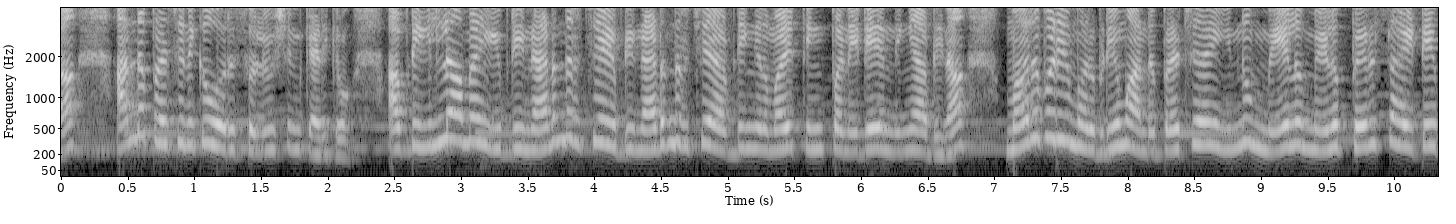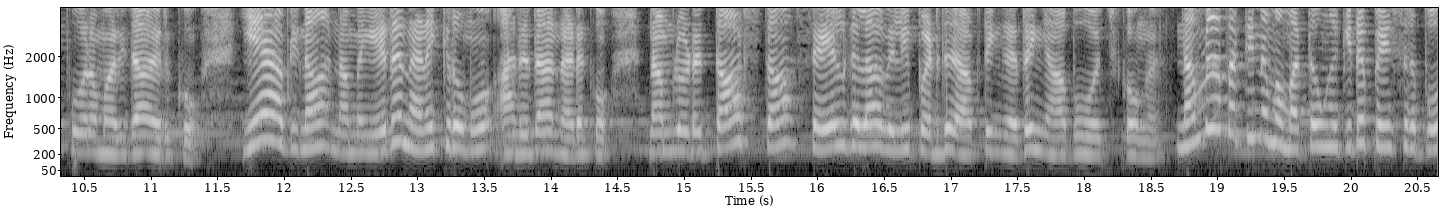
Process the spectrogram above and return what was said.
தான் அந்த பிரச்சனைக்கு ஒரு சொல்யூஷன் கிடைக்கும். அப்படி இல்லாமல் இப்படி நடந்துருச்சு இப்படி நடந்துருச்சு அப்படிங்கிற மாதிரி திங்க் பண்ணிகிட்டே இருந்தீங்க அப்படின்னா மறுபடியும் மறுபடியும் அந்த பிரச்சனை இன்னும் மேலும் மேலும் பெருசாயிட்டே போகிற மாதிரி தான் இருக்கும். ஏன் அப்படின்னா நம்ம எதை நினைக்கிறோமோ அதுதான் நடக்கும். நம்மளோட தாட்ஸ் தான் செயல்களாக வெளிப்படுது அப்படிங்கிறத ஞாபகம் வச்சுக்கோங்க. நம்மளை பற்றி நம்ம மற்றவங்க கிட்ட பேசுகிறப்போ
